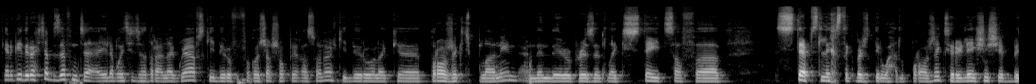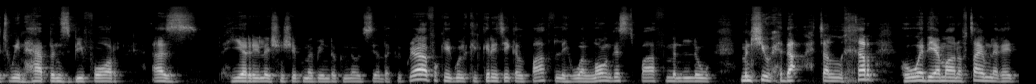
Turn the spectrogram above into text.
كانوا كيديروا حتى بزاف نتاع إلا بغيتي تهضر على graphs كيديروا في recherche opérationnelle كيديروا like project planning then they represent like states of uh, steps اللي خصك باش دير واحد ال project relationship between happens before as هي ال relationship ما بين دوك ال nodes ديال داك ال graph وكيقول لك ال critical path اللي هو ال longest path من لو من شي وحدة حتى الأخر هو the amount of time اللي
